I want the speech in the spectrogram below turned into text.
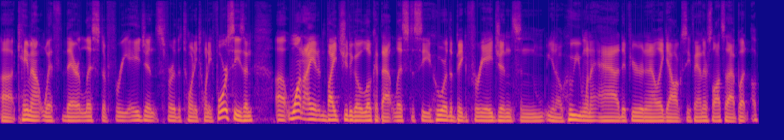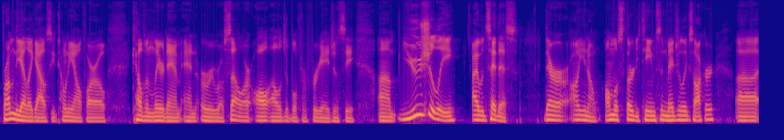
Uh, came out with their list of free agents for the 2024 season. Uh, one, I invite you to go look at that list to see who are the big free agents and you know who you want to add. If you're an LA Galaxy fan, there's lots of that. But from the LA Galaxy, Tony Alfaro, Kelvin Leerdam, and Uri Rosell are all eligible for free agency. Um, usually, I would say this: there are uh, you know almost 30 teams in Major League Soccer. Uh,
